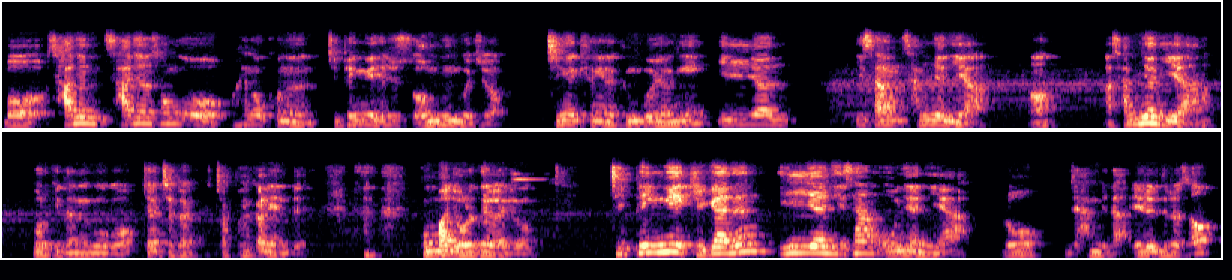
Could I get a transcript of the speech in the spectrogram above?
뭐 4년 4년 선고 해 놓고는 집행유예 해줄 수 없는 거죠. 징역형이나 금고형이 1년 이상 3년 이하, 어, 아 3년 이하. 그렇게 되는 거고. 제가 제가 자꾸 헷갈리는데. 공부한 지 오래돼가지고. 집행유예 기간은 1년 이상 5년 이하로 이제 합니다. 예를 들어서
